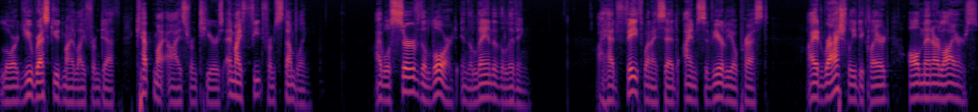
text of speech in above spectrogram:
Lord, you rescued my life from death, kept my eyes from tears, and my feet from stumbling. I will serve the Lord in the land of the living. I had faith when I said, I am severely oppressed. I had rashly declared, All men are liars.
